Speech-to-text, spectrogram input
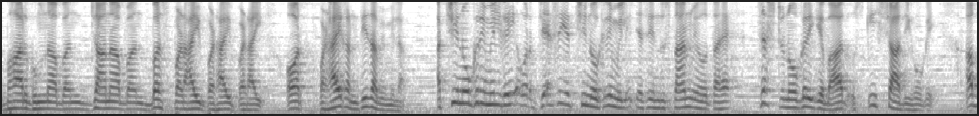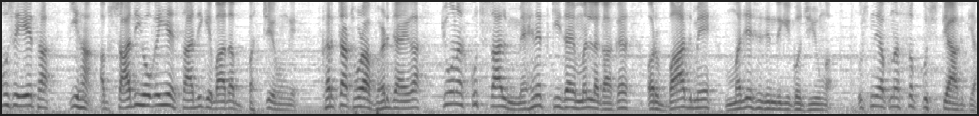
बाहर घूमना बंद, जाना बंद, बस पढ़ाई पढ़ाई पढ़ाई। और पढ़ाई का नतीजा भी मिला। अच्छी नौकरी मिल गई और जैसे ही अच्छी नौकरी मिली, जैसे हिंदुस्तान में होता है जस्ट नौकरी के बाद उसकी शादी हो गई। अब उसे ये था कि हाँ अब शादी हो गई है, शादी के बाद अब बच्चे होंगे। खर्चा थोड़ा बढ़ जाएगा, क्यों ना कुछ साल मेहनत की जाए मन लगाकर और बाद में मज़े से ज़िंदगी को जीऊँगा। उसने अपना सब कुछ त्याग दिया।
